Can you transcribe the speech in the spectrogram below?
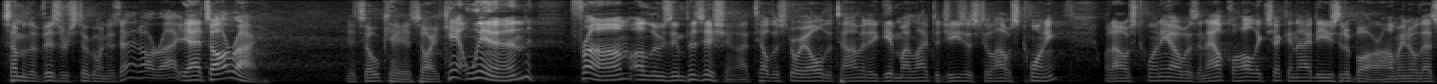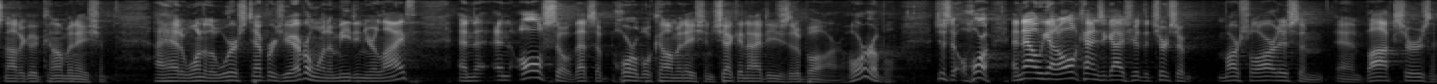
Some of the visitors still going, Is that all right? Yeah, it's all right. It's okay. It's all right. You can't win from a losing position. I tell the story all the time. I didn't give my life to Jesus till I was 20. When I was 20, I was an alcoholic checking IDs at a bar. How many know that's not a good combination? I had one of the worst tempers you ever want to meet in your life. And, and also, that's a horrible combination, checking IDs at a bar. Horrible. Just a horrible. And now we got all kinds of guys here at the church that are martial artists and, and boxers and,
